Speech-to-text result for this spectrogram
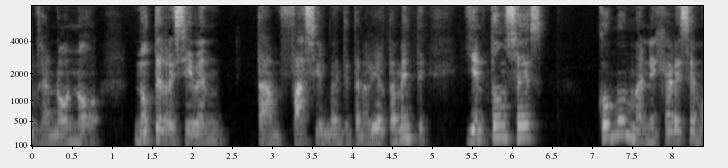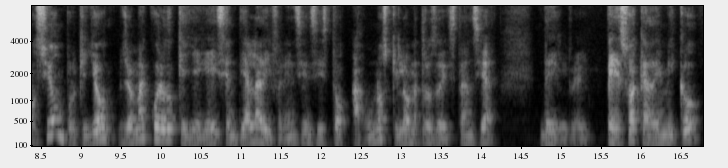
o sea, no, no, no te reciben tan fácilmente y tan abiertamente. Y entonces, ¿cómo manejar esa emoción? Porque yo, yo me acuerdo que llegué y sentía la diferencia, insisto, a unos kilómetros de distancia del peso académico.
